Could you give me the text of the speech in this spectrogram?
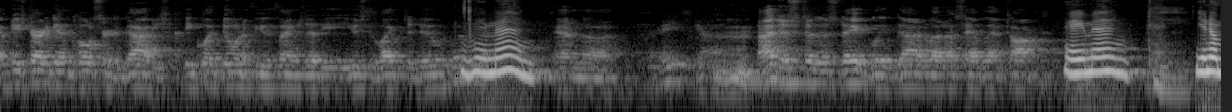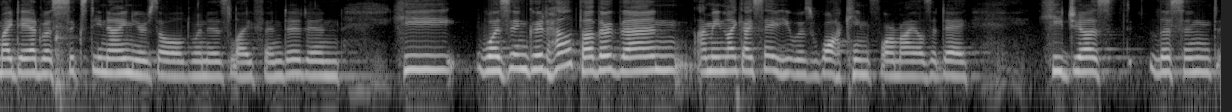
after he started getting closer to God, he, he quit doing a few things that he used to like to do. Amen. And, uh, I just to this day believe God let us have that talk. Amen. You know, my dad was 69 years old when his life ended, and he was in good health, other than, I mean, like I say, he was walking four miles a day. He just listened,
